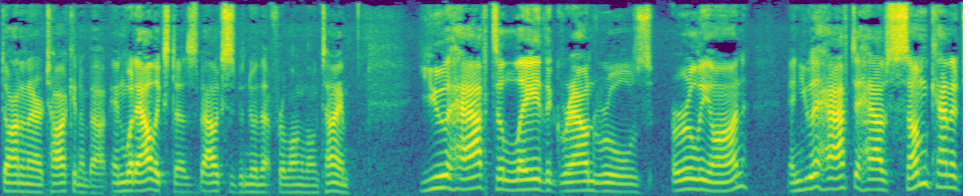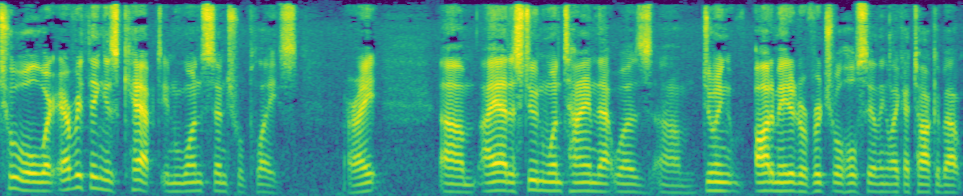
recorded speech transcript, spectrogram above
Don and I are talking about, and what Alex does, Alex has been doing that for a long, long time. You have to lay the ground rules early on, and you have to have some kind of tool where everything is kept in one central place. All right. Um, I had a student one time that was um, doing automated or virtual wholesaling, like I talk about,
